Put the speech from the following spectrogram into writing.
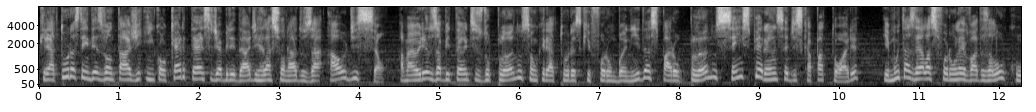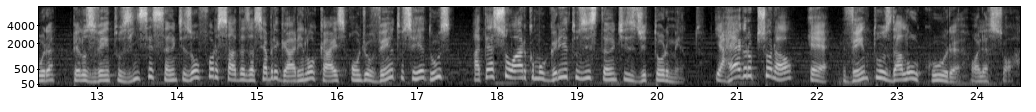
Criaturas têm desvantagem em qualquer teste de habilidade relacionados à audição. A maioria dos habitantes do plano são criaturas que foram banidas para o plano sem esperança de escapatória, e muitas delas foram levadas à loucura pelos ventos incessantes ou forçadas a se abrigar em locais onde o vento se reduz até soar como gritos distantes de tormento. E a regra opcional é ventos da loucura, olha só.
